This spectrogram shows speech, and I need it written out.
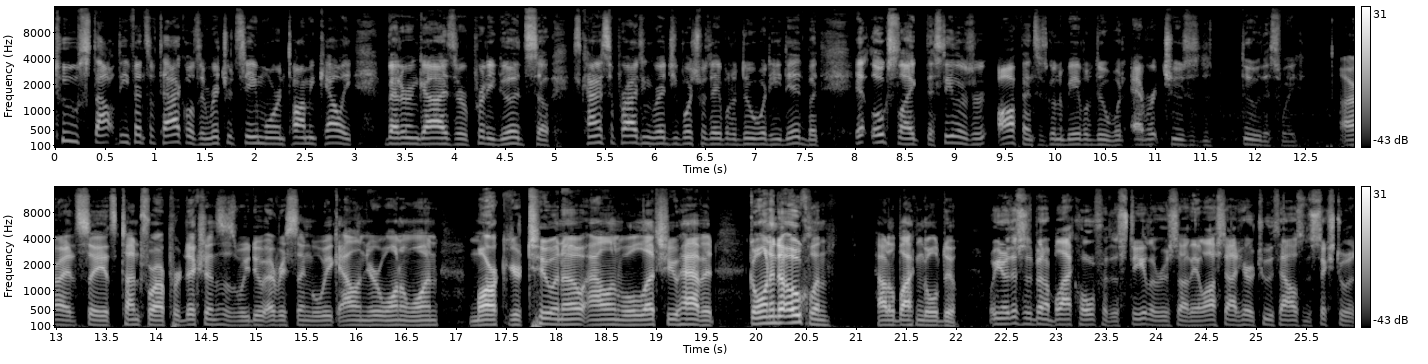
two stout defensive tackles and Richard Seymour and Tommy Kelly, veteran guys, are pretty good. So it's kind of surprising Reggie Bush was able to do what he did, but it looks like the Steelers' offense is going to be able to do whatever it chooses to do this week. All right, let's see. It's time for our predictions as we do every single week. Alan, you're one and one. Mark, you're two and zero. Oh. Alan, we'll let you have it. Going into Oakland, how do the black and gold do? Well, you know, this has been a black hole for the Steelers. Uh, they lost out here in 2006 to a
